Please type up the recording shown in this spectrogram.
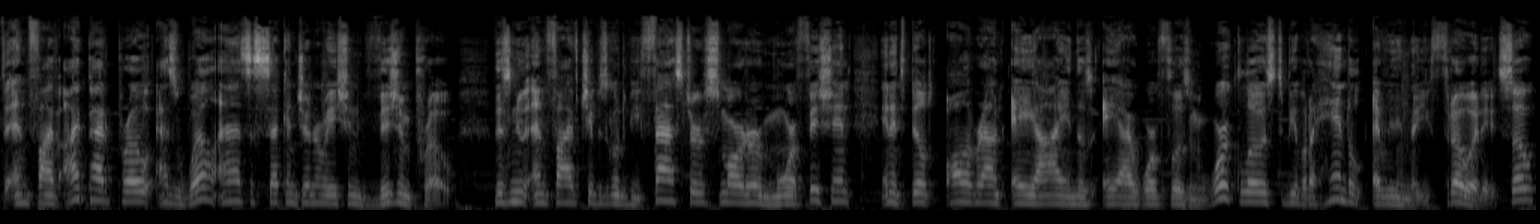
the M5 iPad Pro, as well as the second generation Vision Pro. This new M5 chip is going to be faster, smarter, more efficient, and it's built all around AI and those AI workflows and workloads to be able to handle everything that you throw at it. So,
